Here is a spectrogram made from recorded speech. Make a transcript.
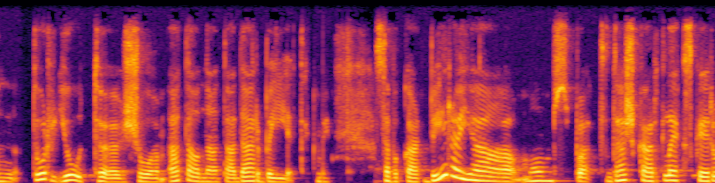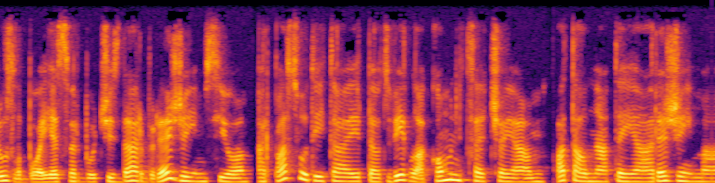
un tur jūt šo attālinātā darba ietekmi. Savukārt birojā mums pat dažkārt liekas, ka ir uzlabojies varbūt šis darba režīms, jo ar pasūtītāju ir daudz vieglāk komunicēt šajā attālinātajā režīmā.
